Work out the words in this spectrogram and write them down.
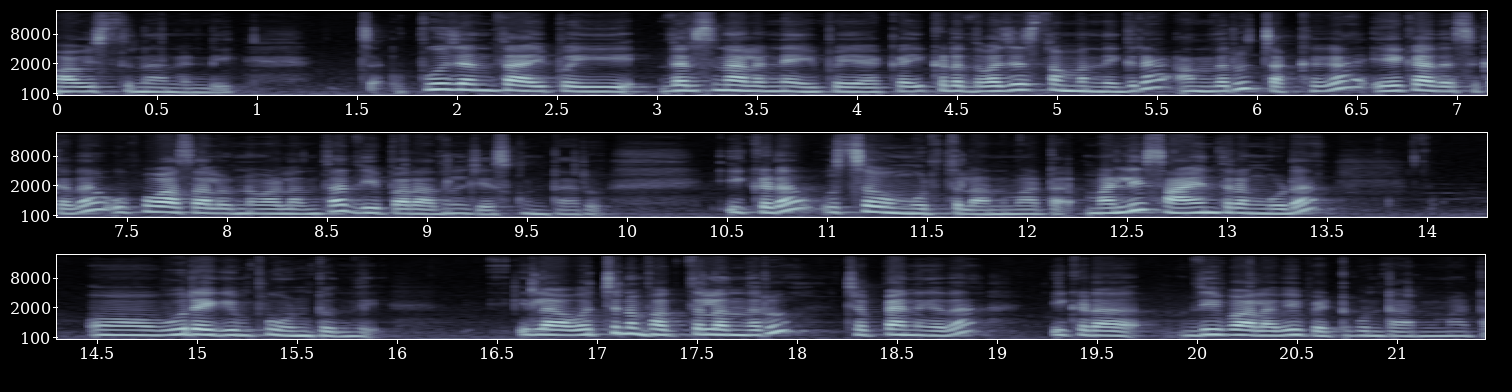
భావిస్తున్నానండి. పూజ అంతా అయిపోయి దర్శనాలన్నీ అయిపోయాక ఇక్కడ ధ్వజస్తంభం దగ్గర అందరూ చక్కగా ఏకాదశి కదా ఉపవాసాలు ఉన్న వాళ్ళంతా దీపారాధనలు చేసుకుంటారు. ఇక్కడ ఉత్సవమూర్తులు అన్నమాట మళ్ళీ సాయంత్రం కూడా ఊరేగింపు ఉంటుంది. ఇలా వచ్చిన భక్తులందరూ చెప్పాను కదా ఇక్కడ దీపాలు అవి పెట్టుకుంటారనమాట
